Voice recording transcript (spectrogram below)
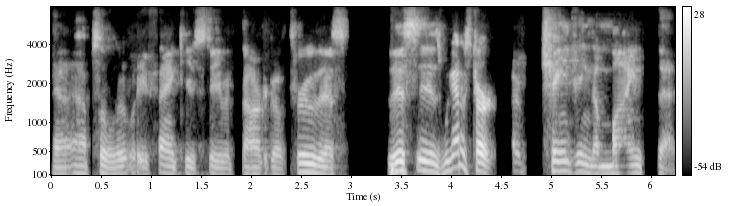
Yeah, absolutely. Thank you, Steve. It's honor to go through this. This is, we got to start uh, changing the mindset.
